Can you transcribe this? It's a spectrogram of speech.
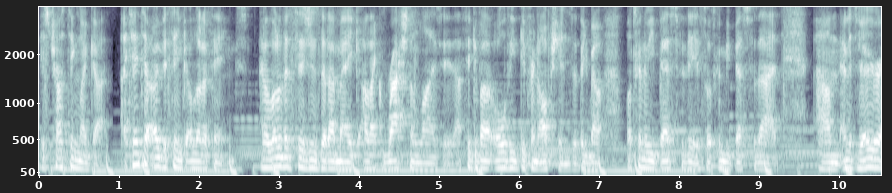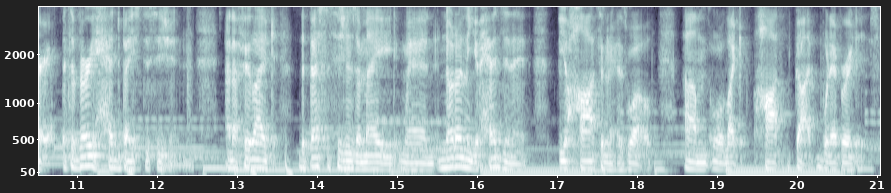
is trusting my gut. I tend to overthink a lot of things, and a lot of the decisions that I make, I like rationalize it. I think about all the different options. I think about what's going to be best for this, what's going to be best for that, um, and it's very, very, it's a very head-based decision. And I feel like the best decisions are made when not only your head's in it, but your heart's in it as well, um, or like heart, gut, whatever it is.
